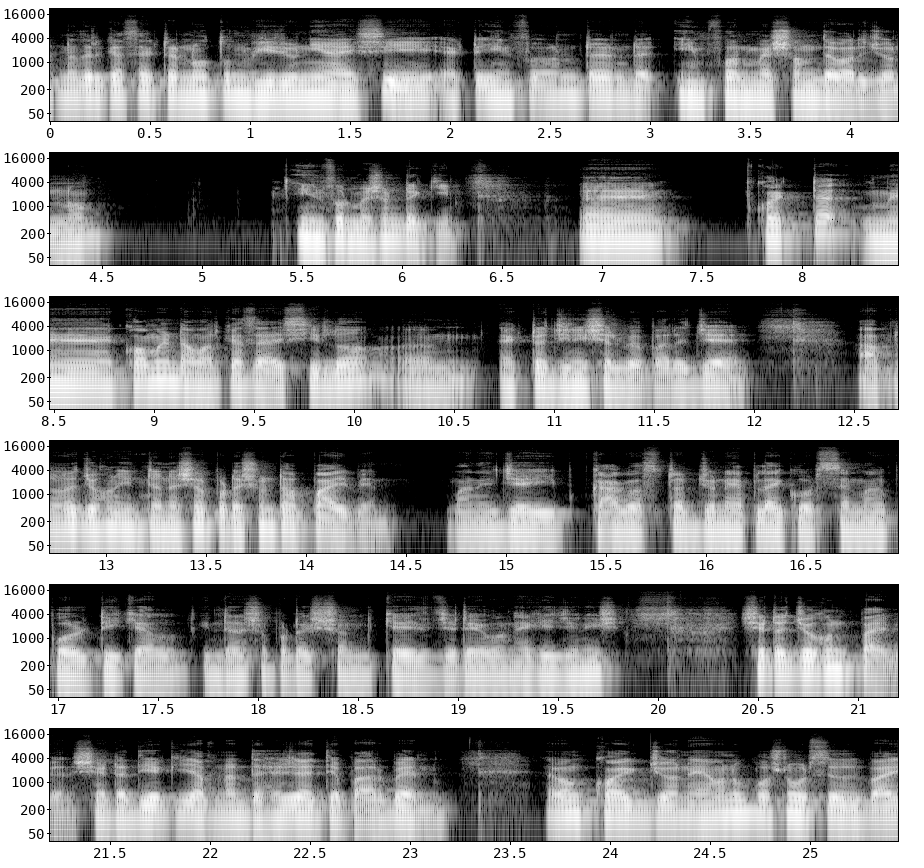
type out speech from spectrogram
আপনাদের কাছে একটা নতুন ভিডিও নিয়ে আইছি, একটা ইম্পর্ট্যান্ট ইনফরমেশন দেওয়ার জন্য। ইনফরমেশনটা কি? কয়েকটা কমেন্ট আমার কাছে আইছিল একটা জিনিসের ব্যাপারে যে, আপনারা যখন ইন্টারন্যাশনাল প্রোটেকশনটা পাইবেন মানে যেই কাগজটার জন্য অ্যাপ্লাই করছেন মানে পলিটিক্যাল ইন্টারন্যাশনাল প্রোটেকশন কেস যেটা এবং একই জিনিস, সেটা যখন পাইবেন, সেটা দিয়ে কি আপনার দেশে যাইতে পারবেন? এবং কয়েকজন এমনও প্রশ্ন করছে, ভাই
